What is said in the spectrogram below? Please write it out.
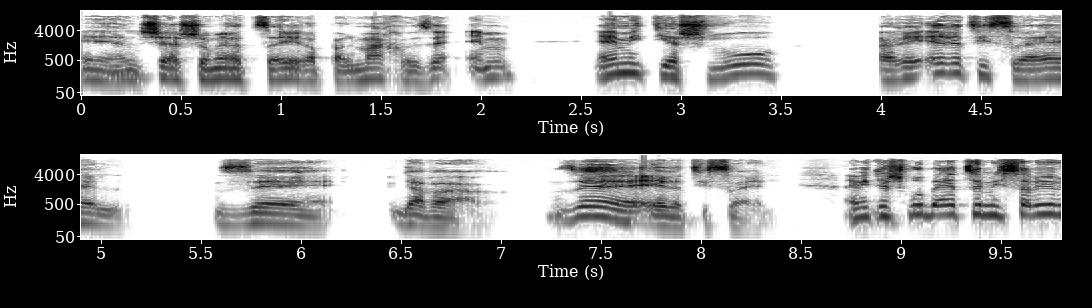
אנשי השומר הצעיר, הפלמ"ח וזה, הם, הם התיישבו, הרי ארץ ישראל זה גבר, זה ארץ ישראל. הם התיישבו בעצם מסביב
